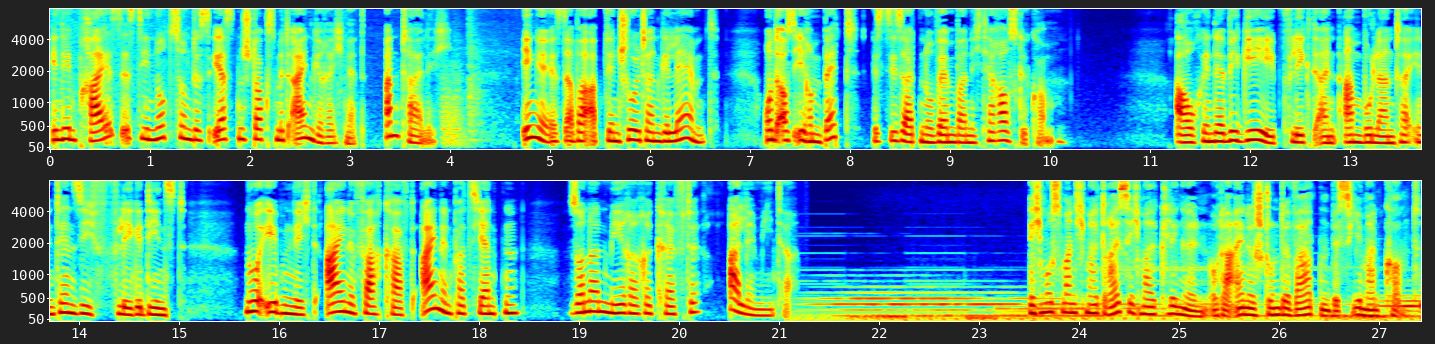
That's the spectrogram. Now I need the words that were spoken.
In dem Preis ist die Nutzung des ersten Stocks mit eingerechnet, anteilig. Inge ist aber ab den Schultern gelähmt und aus ihrem Bett ist sie seit November nicht herausgekommen. Auch in der WG pflegt ein ambulanter Intensivpflegedienst, nur eben nicht eine Fachkraft einen Patienten, sondern mehrere Kräfte alle Mieter. Ich muss manchmal 30 Mal klingeln oder eine Stunde warten, bis jemand kommt.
